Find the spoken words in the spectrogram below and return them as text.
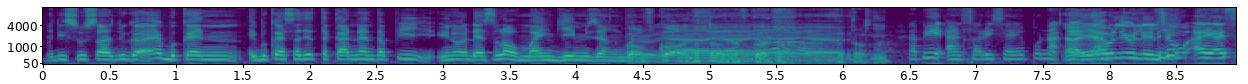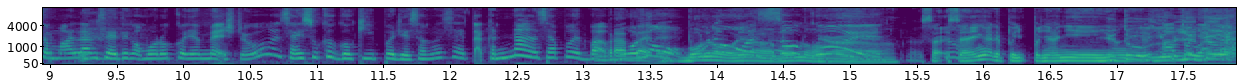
Jadi susah juga eh bukan eh, bukan saja tekanan tapi you know there's a lot of mind games yang ber, Of course, Yeah, betul, yeah, of course. yeah, yeah. Betul. Tapi uh, sorry saya pun nak Ah, add ya, boleh, boleh. Cuma uh, semalam saya tengok Morocco yang match tu, saya suka goalkeeper dia. Sama saya tak kenal siapa. Bono. eh? Bono, Bono, was ya, so Bono. good. Saya, saya ingat ada pe- penyanyi yang YouTube, YouTube. YouTube.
